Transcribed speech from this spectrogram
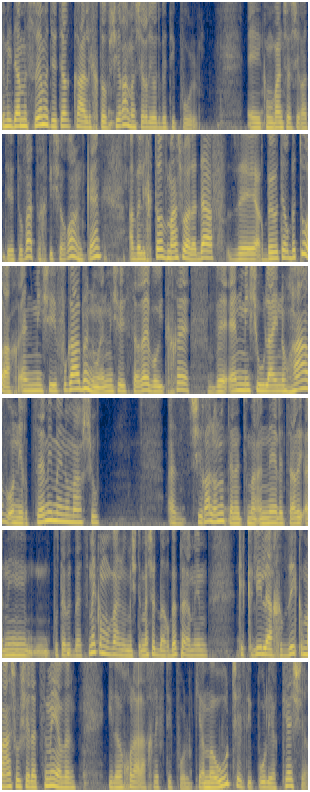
במידה מסוימת יותר קל לכתוב שירה מאשר להיות בטיפול. אה, כמובן שהשירה תהיה טובה, צריך כישרון, כן? אבל לכתוב משהו על הדף זה הרבה יותר בטוח. אין מי שיפגע בנו, אין מי שיסרב או ידחה, ואין מי שאולי נאהב או נרצה ממנו משהו. אז שירה לא נותנת מענה, לצערי, אני כותבת בעצמי כמובן, ומשתמשת בה הרבה פעמים ככלי להחזיק משהו של עצמי, אבל היא לא יכולה להחליף טיפול, כי המהות של טיפול היא הקשר.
